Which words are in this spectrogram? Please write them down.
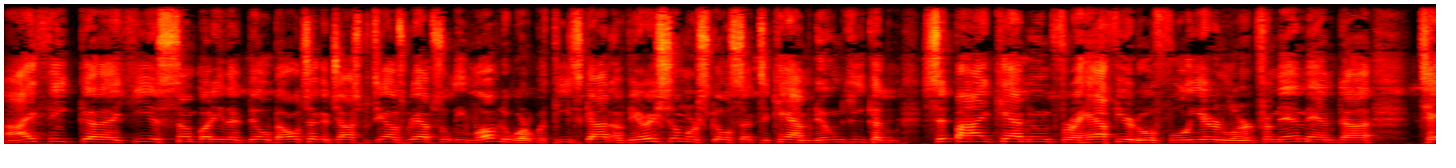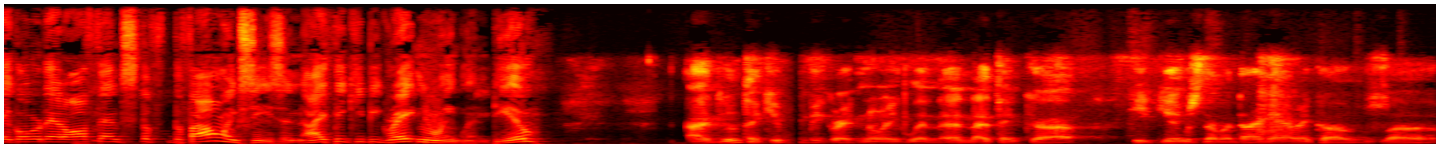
I think uh, he is somebody that Bill Belichick and Josh McDaniels would absolutely love to work with. He's got a very similar skill set to Cam Newton. He could sit behind Cam Newton for a half year to a full year, learn from him, and uh, take over that offense the, the following season. I think he'd be great in New England. Do you? I do think he'd be great in New England, and I think uh, he gives them a dynamic of uh,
